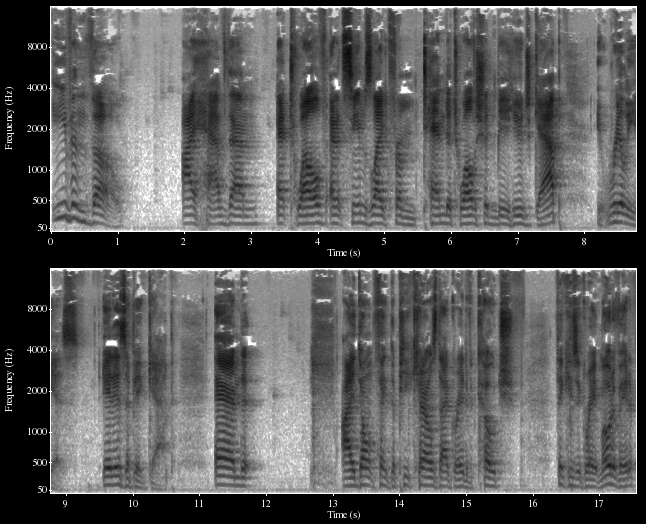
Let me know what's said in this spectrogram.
even though I have them at 12 and it seems like from 10 to 12 shouldn't be a huge gap, it really is. It is a big gap. And I don't think that Pete Carroll's that great of a coach. I think he's a great motivator.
